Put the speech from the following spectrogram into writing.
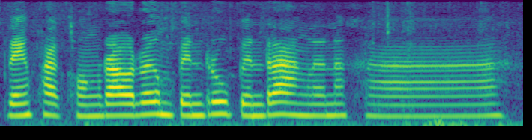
แปลงผักของเราเริ่มเป็นรูปเป็นร่างแล้วนะคะ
